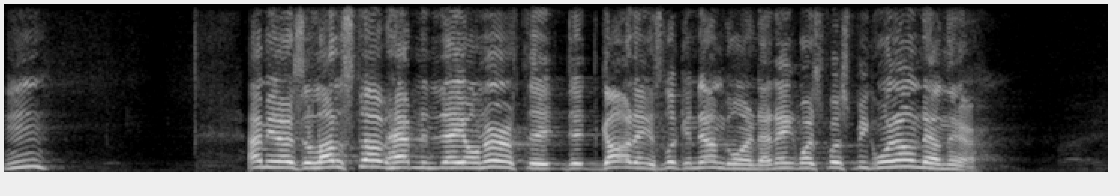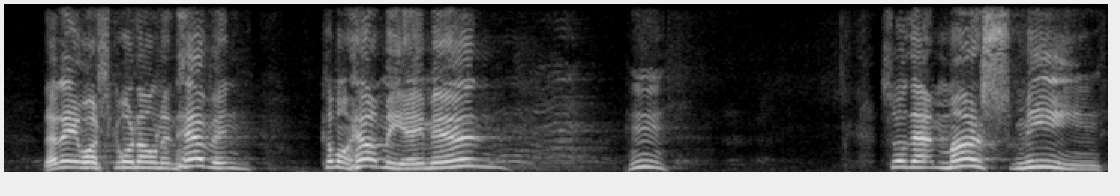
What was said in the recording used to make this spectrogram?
Hmm? I mean, there's a lot of stuff happening today on earth that, that God is looking down going, that ain't what's supposed to be going on down there. That ain't what's going on in heaven. Come on, help me, amen. Hmm. So that must mean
